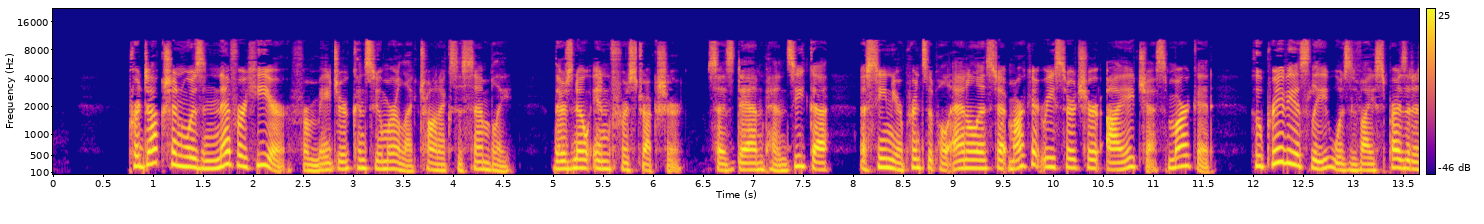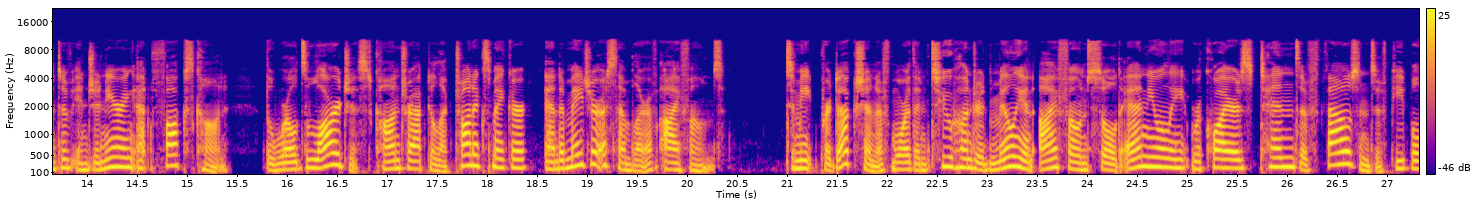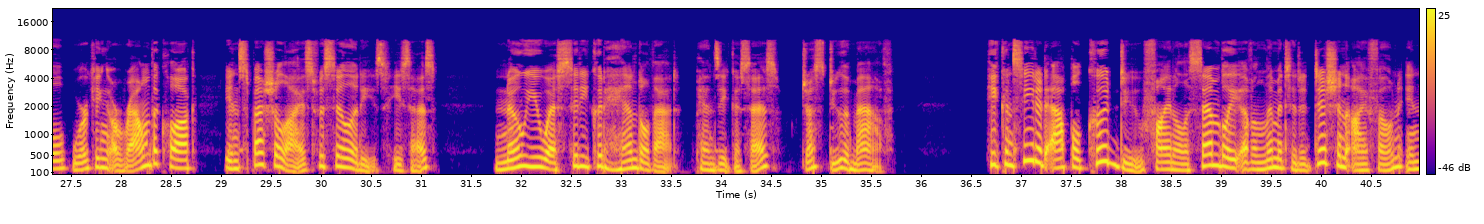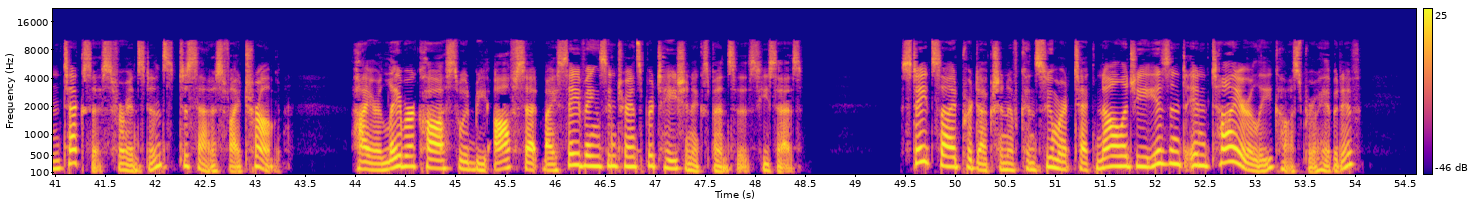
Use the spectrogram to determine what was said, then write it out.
Production was never here for major consumer electronics assembly. There's no infrastructure, says Dan Panzica, a senior principal analyst at market researcher IHS Markit, who previously was vice president of engineering at Foxconn, the world's largest contract electronics maker and a major assembler of iPhones. To meet production of more than 200 million iPhones sold annually requires tens of thousands of people working around the clock in specialized facilities, he says. No U.S. city could handle that, Panzica says. Just do the math. He conceded Apple could do final assembly of a limited edition iPhone in Texas, for instance, to satisfy Trump. Higher labor costs would be offset by savings in transportation expenses, he says. Stateside production of consumer technology isn't entirely cost prohibitive.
